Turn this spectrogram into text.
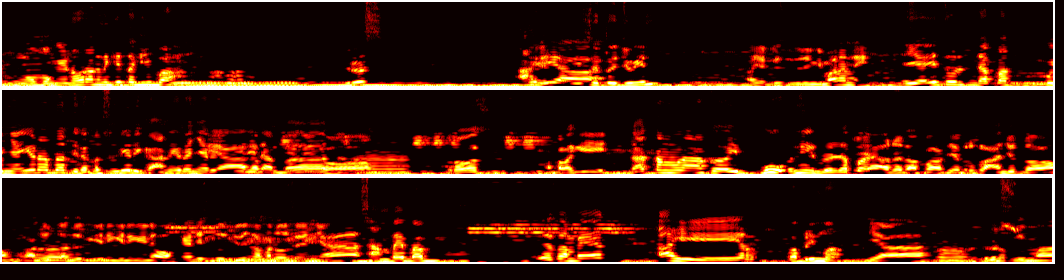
ngomongin orang nih kita gibah. Terus akhirnya Iya. disetujuin. ayo disetujuin gimana nih Iya itu dapat punya Ira berarti dapat sendiri kan? Ira nyari Iya, sendiri dapat sendiri dapat. dong. Nah, terus apalagi datanglah ke ibu nih udah dapat ya udah dapat ya terus lanjut dong. Lanjut lanjut. Gini gini. Gini oke disetujuin sama dosennya. Sampai bab ya sampai akhir. Bab lima. ya. Nah, terus terus? lima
